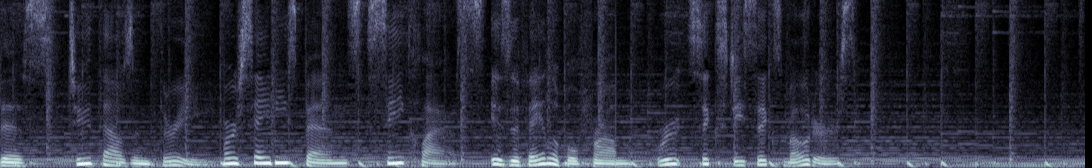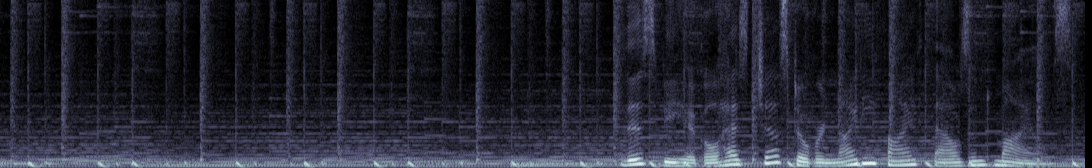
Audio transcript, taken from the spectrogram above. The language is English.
This 2003 Mercedes-Benz C-Class is available from Route 66 Motors. This vehicle has just over 95,000 miles.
